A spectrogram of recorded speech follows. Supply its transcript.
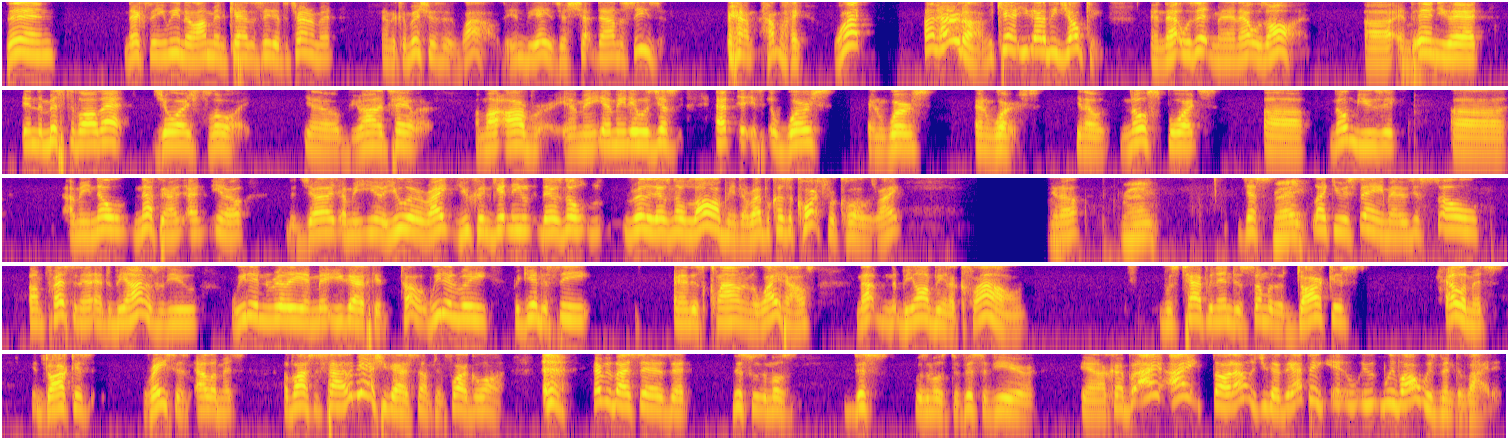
Then next thing we know, I'm in Kansas City at the tournament, and the commissioner says, "Wow, the NBA has just shut down the season." I'm, I'm like, "What? Unheard of! You can't. You got to be joking." And that was it, man. That was on. Uh, and then you had, in the midst of all that, George Floyd, you know, Breonna Taylor, Ahmaud Arbery. I mean, I mean, it was just it's worse and worse and worse. you know, no sports, uh, no music, uh, I mean, no nothing. And you know, the judge. I mean, you know, you were right. You couldn't get any. There was no really. There was no law being done right because the courts were closed, right? You know, right. Just right. like you were saying, man, it was just so unprecedented. And to be honest with you, we didn't really admit you guys could talk. We didn't really begin to see, and this clown in the White House, not beyond being a clown, was tapping into some of the darkest elements, darkest racist elements of our society. Let me ask you guys something before I go on. Everybody says that this was the most this was the most divisive year in our country, but I I thought I don't know what you guys think. I think it, we've always been divided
